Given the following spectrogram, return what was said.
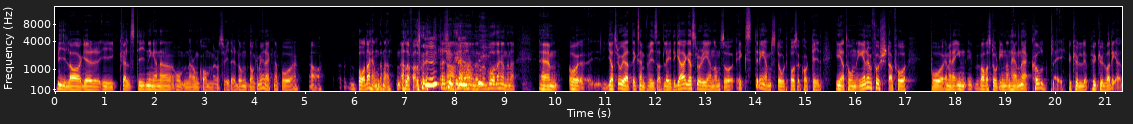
bilagor i kvällstidningarna om när de kommer och så vidare, de, de kan man ju räkna på ja, båda händerna i alla fall. Kanske inte ena handen, men båda händerna. Ehm, och jag tror ju att exempelvis att Lady Gaga slår igenom så extremt stort på så kort tid, är att hon är den första på på, jag menar, in, vad var stort innan henne? Coldplay, hur kul, hur kul var det?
